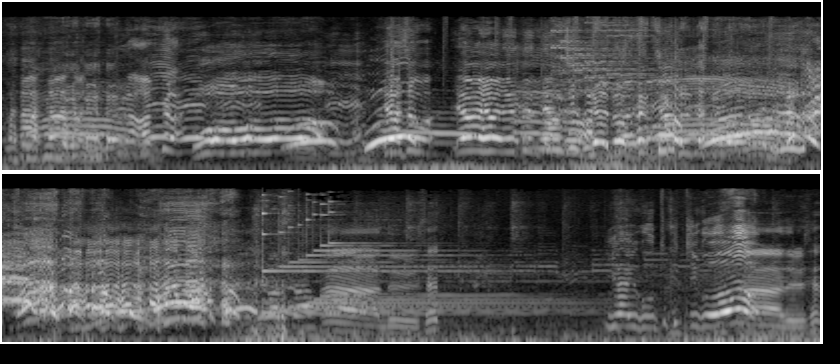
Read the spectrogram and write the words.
그냥 앞에 우와, 우와, 우와. 야, 잠깐. 야, 야, 야, 야, 야, 야, 너 벨트 하나 둘 셋. 야 이거 어떻게 찍어? 하나 둘 셋.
